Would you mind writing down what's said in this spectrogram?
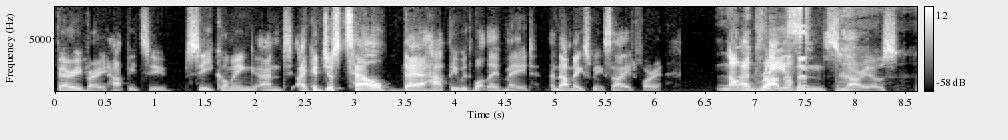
very very happy to see coming, and I could just tell they're happy with what they've made, and that makes me excited for it. And rather than scenarios.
